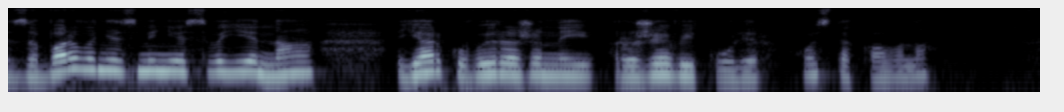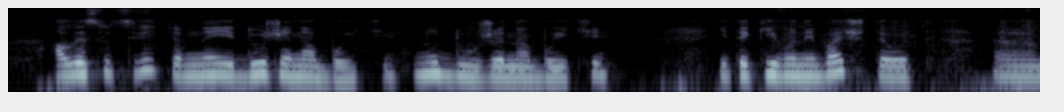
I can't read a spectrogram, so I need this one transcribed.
забарвлення, змінює своє на ярко виражений рожевий колір. Ось така вона. Але суцвіття в неї дуже набиті. Ну, дуже набиті. І такі вони, бачите, от е,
